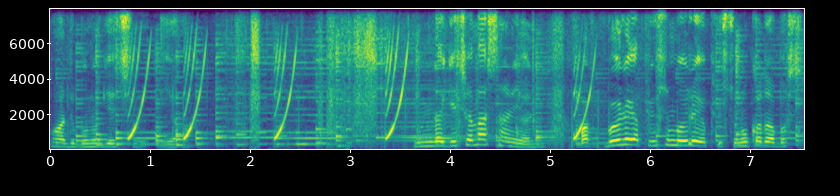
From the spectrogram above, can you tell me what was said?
Hadi bunu geçin ya. Bunu da geçemezsen yani. Bak böyle yapıyorsun böyle yapıyorsun o kadar basit.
